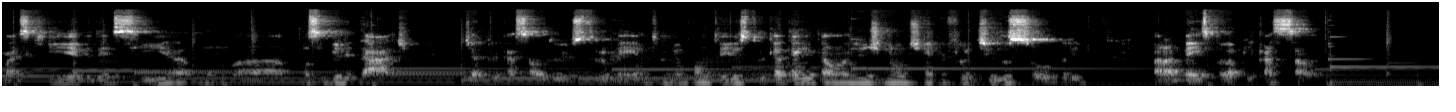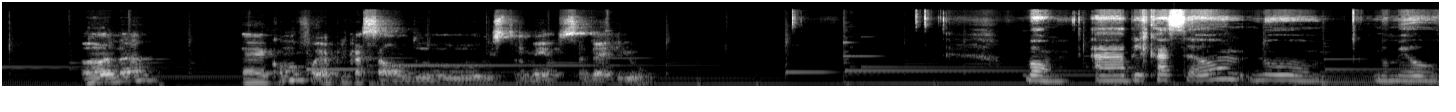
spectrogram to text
mas que evidencia uma possibilidade de aplicação do instrumento em um contexto que até então a gente não tinha refletido sobre. Parabéns pela aplicação. Ana, é, como foi a aplicação do instrumento CDRU? Bom, a aplicação no, no, meu,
